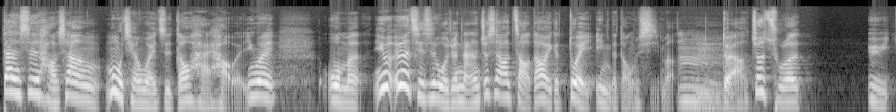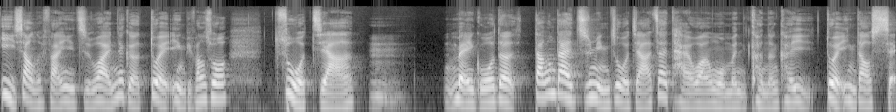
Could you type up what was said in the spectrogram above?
但是好像目前为止都还好诶，因为我们因为因为其实我觉得男人就是要找到一个对应的东西嘛。嗯，对啊，就除了语义上的翻译之外，那个对应，比方说作家，嗯，美国的当代知名作家在台湾，我们可能可以对应到谁，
